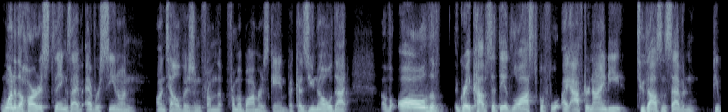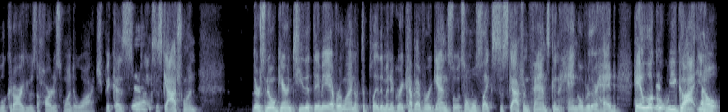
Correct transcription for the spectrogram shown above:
one of the hardest things I've ever seen on on television from the from a Bombers game because you know that of all the Grey Cups that they had lost before like after 90, 2007 people could argue was the hardest one to watch because yeah. Saskatchewan there's no guarantee that they may ever line up to play them in a Grey Cup ever again. So it's almost like Saskatchewan fans can hang over their head. Hey, look what we got. You know,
